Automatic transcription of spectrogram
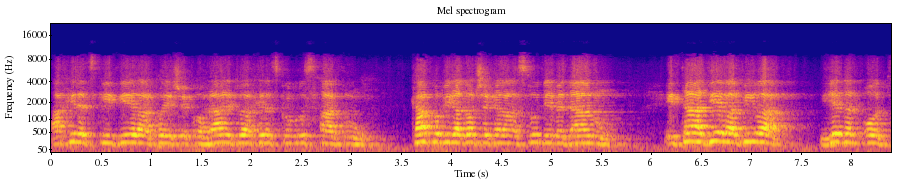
ahiretskih dijela koje će pohraniti u ahiretskom rustaku kako bi ga dočekala na sudnjeme danu. I ta dijela bila jedan od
